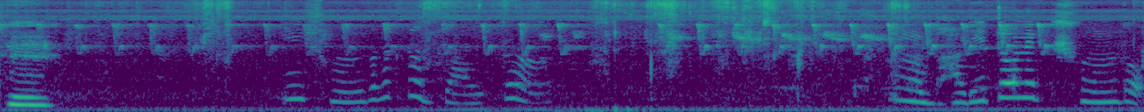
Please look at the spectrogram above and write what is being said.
হুম। বাড়িটা অনেক সুন্দর।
